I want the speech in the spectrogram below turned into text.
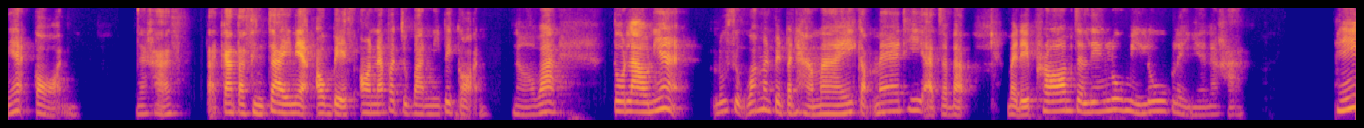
เนี้ยก่อนนะคะแต่การตัดสินใจเนี่ยเอาเบสออนณปัจจุบันนี้ไปก่อนเนาะว่าตัวเราเนี่ยรู้สึกว่ามันเป็นปัญหาไหมกับแม่ที่อาจจะแบบไม่ได้พร้อมจะเลี้ยงลูกมีลูกอะไรเงี้ยนะคะนี่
